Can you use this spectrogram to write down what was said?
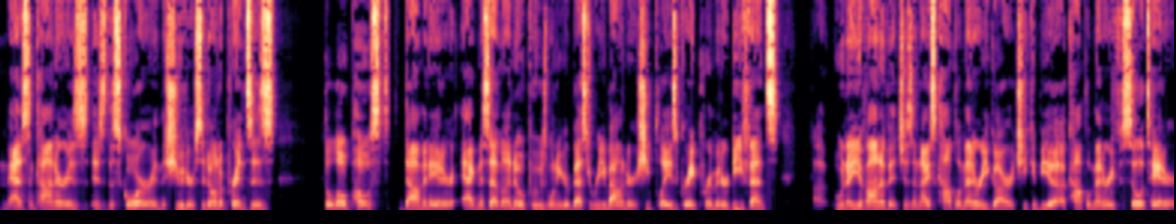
Madison Conner is is the scorer and the shooter. Sedona Prince is the low post dominator. Agnes Emma-Nnopu is one of your best rebounders. She plays great perimeter defense. Uh, Una Jovanovic is a nice complementary guard. She can be a, a complementary facilitator.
